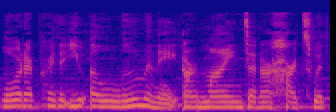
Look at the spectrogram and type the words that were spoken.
Lord, I pray that you illuminate our minds and our hearts with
